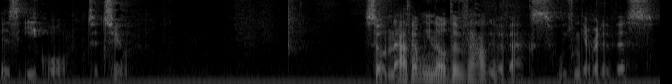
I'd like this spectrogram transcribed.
is equal to 2. So now that we know the value of x, we can get rid of this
